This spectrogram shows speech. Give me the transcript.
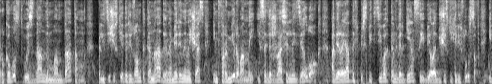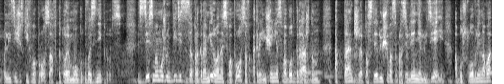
Руководствуясь данным мандатом, политические горизонты Канады намерены начать информированный и содержательный диалог о вероятных перспективах конвергенции биологических ресурсов и политических вопросов, которые могут возникнуть. Здесь мы можем видеть запрограммированность вопросов ограничения свобод граждан, а также последующего сопротивления людей, обусловленного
